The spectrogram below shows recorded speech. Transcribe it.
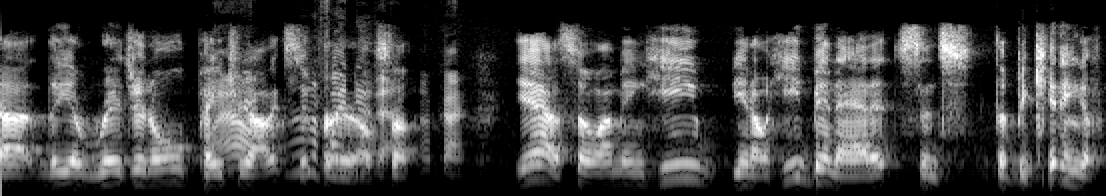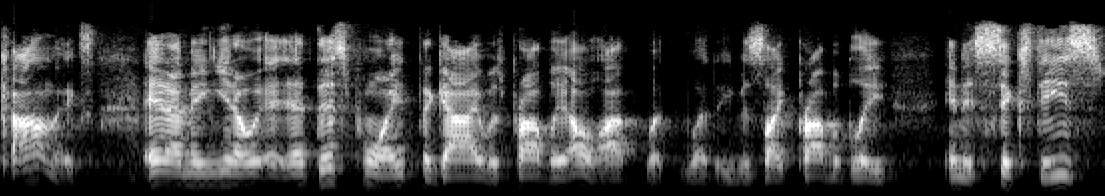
uh, the original patriotic wow. I don't know if I knew superhero. So okay. yeah, so I mean he you know he'd been at it since the beginning of comics, and I mean you know at, this point the guy was probably oh I, what what he was like probably in his sixties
